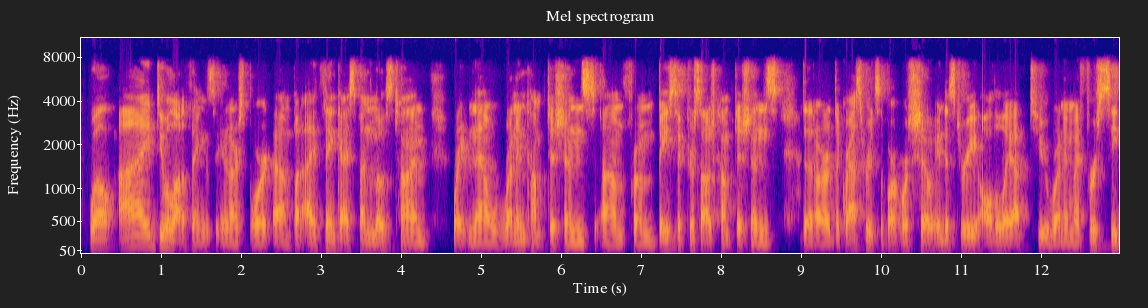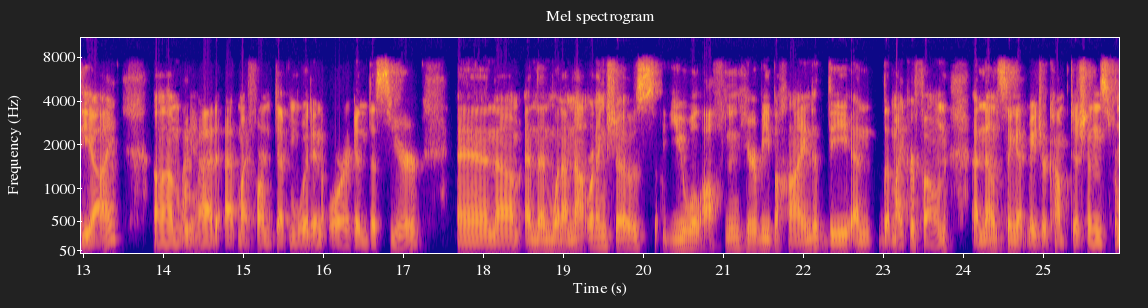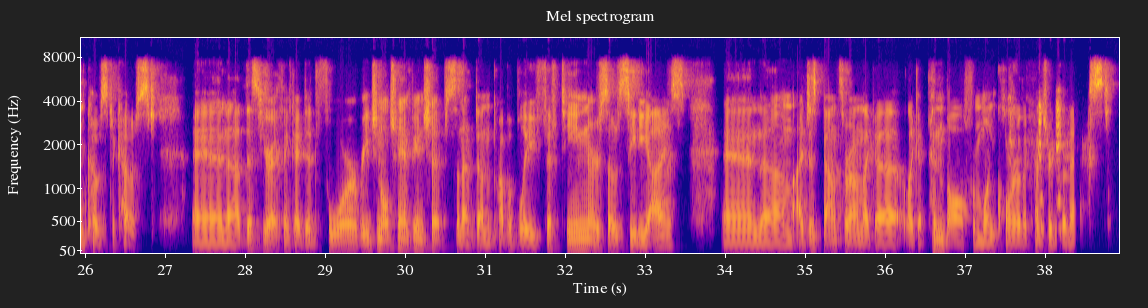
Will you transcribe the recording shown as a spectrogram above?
Well, I do a lot of things in our sport, um, but I think I spend the most time right now running competitions um, from basic dressage competitions that are the grassroots of our horse show industry, all the way up to running my first CDI um, wow. we had at my farm Devonwood in Oregon this year. And um, and then when I'm not running shows, you will often hear me behind the and the microphone announcing at major competitions from coast to coast. And uh, this year, I think I did four regional championships, and I've done probably 15 or so CDIs. And um, I just bounce around like a like a pinball from one corner of the country to the next.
